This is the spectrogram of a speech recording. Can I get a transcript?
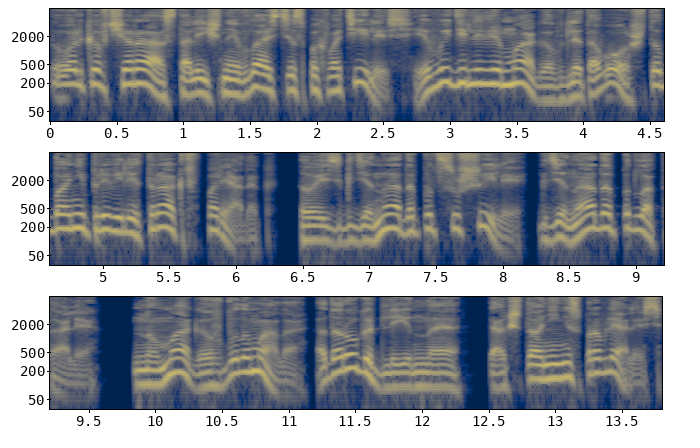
Только вчера столичные власти спохватились и выделили магов для того, чтобы они привели тракт в порядок, то есть где надо подсушили, где надо подлатали. Но магов было мало, а дорога длинная, так что они не справлялись.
